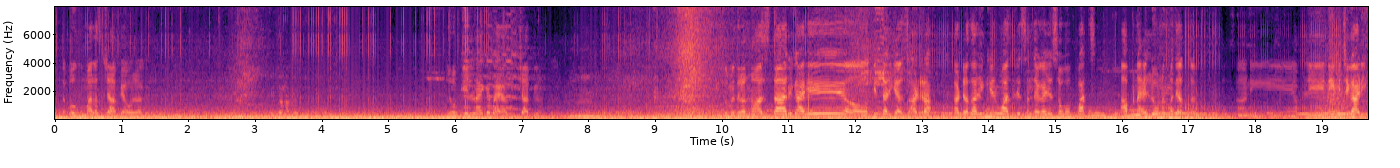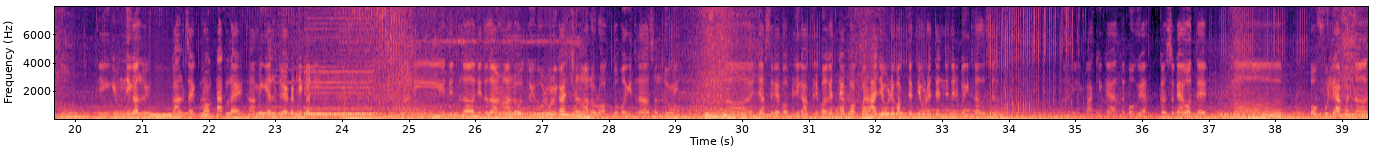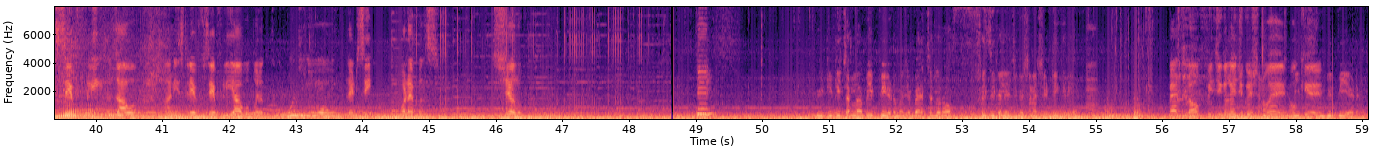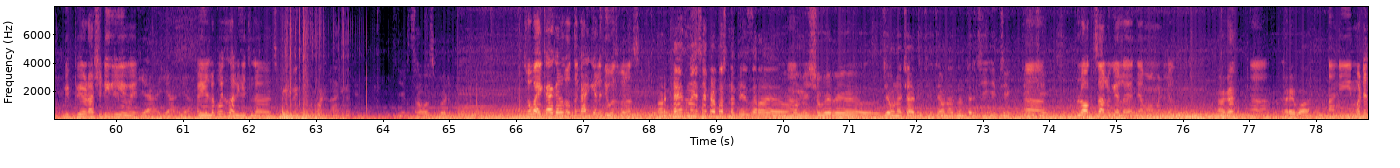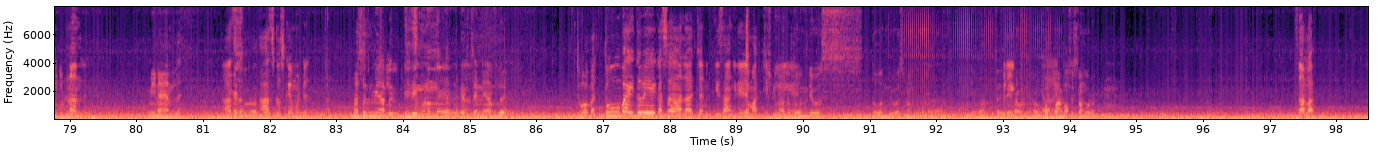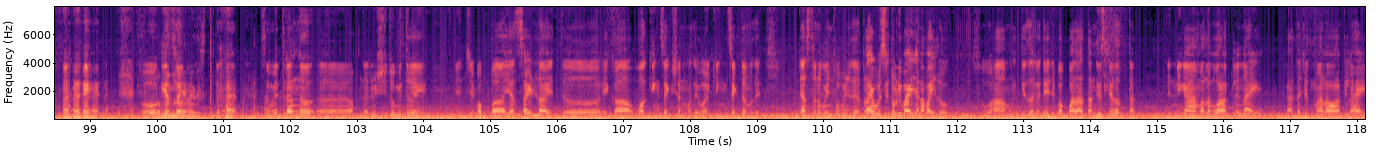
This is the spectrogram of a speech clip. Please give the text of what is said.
तर बघू मलाच चहा प्यावं लागेल. झोप गेली नाही का बाई अजून चहा पिऊन? सो मित्रांनो आज तारीख आहे किती तारीख आहे आज? अठरा. अठरा तारीख वाजले संध्याकाळचे सव्वा पाच आपण आहे लोणंदमध्ये आता. आणि आपली नेहमीची गाडी ती घेऊन निघालोय. कालचा एक ब्लॉग टाकलाय. आम्ही गेलतो एका ठिकाणी. आणि तिथलं तिथं जाऊन आलो होतो. उडवळी कांचन आलो ब्लॉग तो बघितला असेल तुम्ही? जास्त काही पब्लिक आपली बघत नाही ब्लॉग पण हा जेवढे बघतात तेवढे त्यांनी तरी बघितलाच असेल. आणि बाकी काय आता बघूया कसं काय होतंय. होपफुली आपण सेफली जावं आणि सेफ सेफली यावं परत. लेट सी व्हॉट हॅपन्स चलो पीटी टीचरला बी पी एड म्हणजे बॅचलर ऑफ फिजिकल एज्युकेशन अशी degree bachelor of physical education होय? Okay B P Ed B P Ed अशी डिग्री आहे होय? या या या याला पैसे झाली घेतलं पडला आवाज पड सो भाई काय करत होतं? काय केलं दिवसभर आज? अरे काहीच नाही. सकाळपासून ते जरा. मम्मी शुगर जेवणाच्या आधीची जेवणानंतरची हे चेक ब्लॉग चालू केलाय त्यामुळे म्हटलं. अगं. अरे वा. आणि मटन कुठून आणलं मी नाही आणलं आज? आज कसं काय मटन असंच मी आलं घरी म्हणून घरच्यांनी आणलं. तू बाबा तू बाय द वे कसा आला? अचानक ती सांग त्याच्या मागची स्टोरी दोन दिवस दोन दिवस निवांत ब्रेक. पप्पा आमच्यासमोर चला. ओके. सो मित्रांनो आपला ऋषी जो मित्र आहे त्यांचे पप्पा याच साईडला आहेत एका वर्किंग सेक्शनमध्ये वर्किंग सेक्टरमध्ये जास्त नको इन्फॉर्मेशन द्यायला. प्रायव्हसी थोडी पाहिजे ना भाई लोक. सो हां मग ते जर त्याचे पप्पा आता दिसलेच आत्ता. त्यांनी काय आम्हाला ओळखलं नाही. कदाचित मला ओळखलं आहे.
